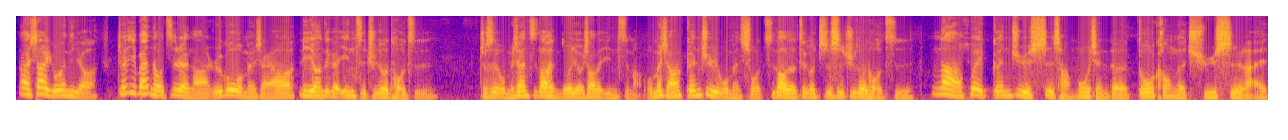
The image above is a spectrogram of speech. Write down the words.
那下一个问题哦，就一般投资人啊，如果我们想要利用这个因子去做投资，就是我们现在知道很多有效的因子嘛，我们想要根据我们所知道的这个知识去做投资，那会根据市场目前的多空的趋势来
